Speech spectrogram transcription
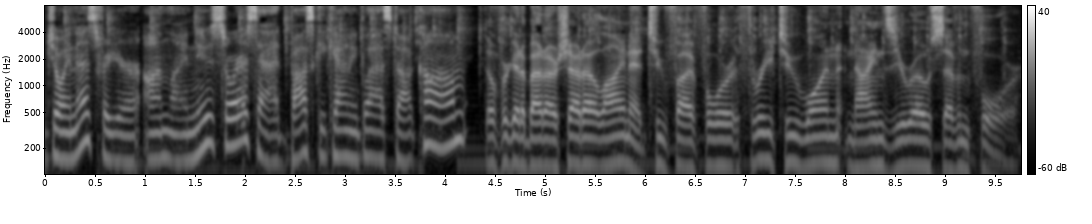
Join us for your online news source at bosquecountyblast.com Don't forget about our shout out line at 254 321 9074.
